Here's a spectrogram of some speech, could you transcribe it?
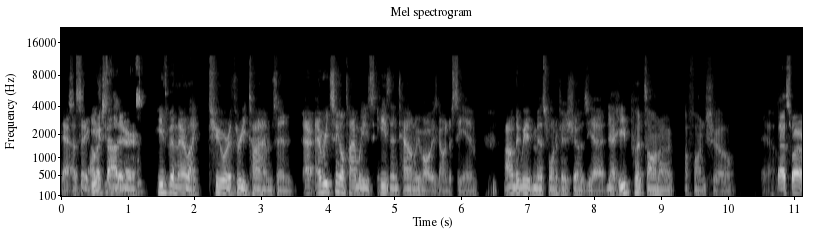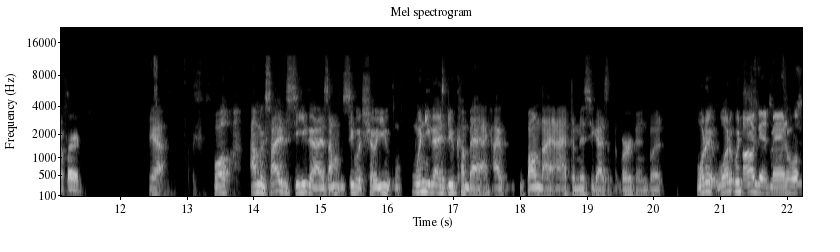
Yeah, I say I'm he's excited. Been there, he's been there like two or three times, and every single time he's he's in town, we've always gone to see him. I don't think we've missed one of his shows yet. Yeah, he puts on a, a fun show. Yeah, that's what I've heard. Yeah. Well, I'm excited to see you guys. I'm see what show you when you guys do come back. I bummed I, I have to miss you guys at the Bourbon, but what it- what would All you, good, man. We'll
